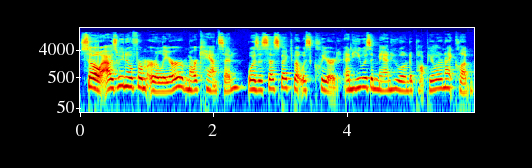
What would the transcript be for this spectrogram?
So, as we know from earlier, Mark Hansen was a suspect but was cleared, and he was a man who owned a popular nightclub.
